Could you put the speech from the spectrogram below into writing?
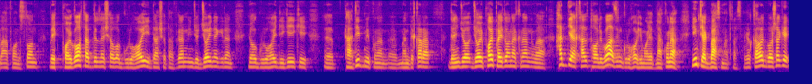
افغانستان به یک پایگاه تبدیل نشه و گروه های دهشت افغان اینجا جای نگیرند یا گروه های دیگه ای که تهدید می‌کنن منطقه را در اینجا جای پای پیدا نکنن و حدی اقل طالبا از این گروه ها حمایت نکنه این یک بحث مطرح است. اگر قرار باشه که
